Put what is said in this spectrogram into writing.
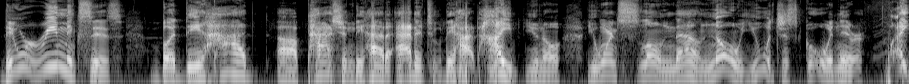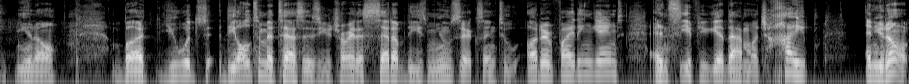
They were remixes, but they had uh, passion, they had attitude, they had hype, you know. You weren't slowing down. No, you would just go in there and fight, you know. But you would, the ultimate test is you try to set up these musics into other fighting games and see if you get that much hype, and you don't.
